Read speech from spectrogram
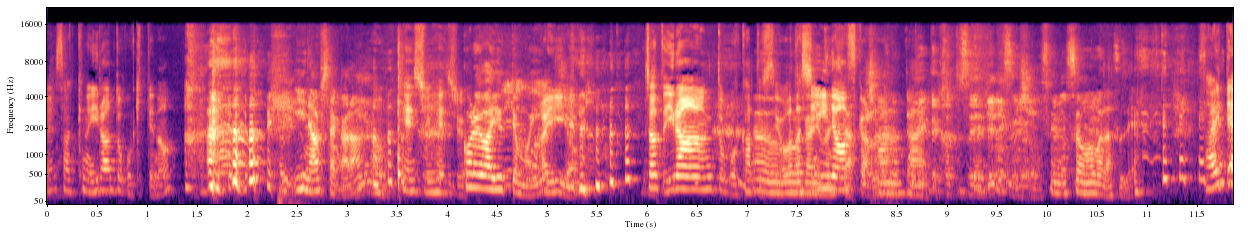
えさっきのいらんとこ切ってな。言い直したから。うん編集編集。これは言ってもいい。あいいよ。ちょっといらんとこカットしてよ、う。ん私言い直すからな、はい。そのまま出すで最低。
